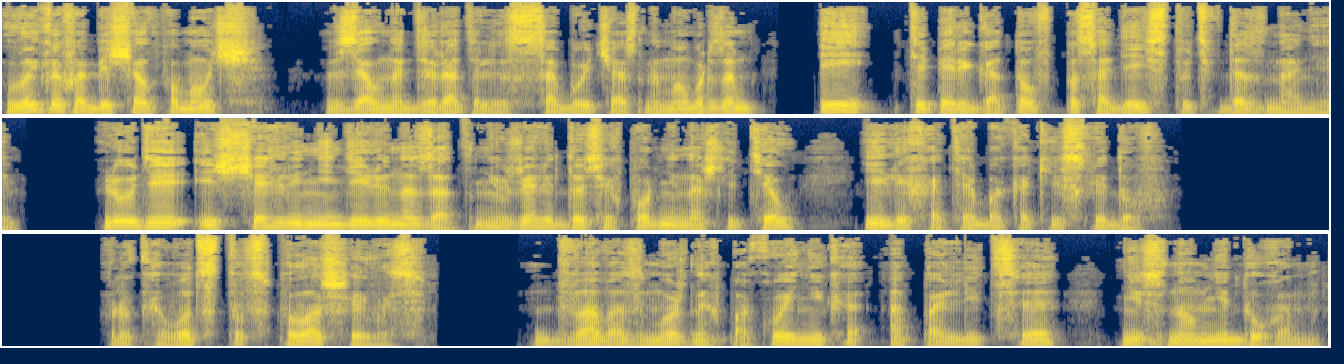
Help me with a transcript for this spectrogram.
Лыков обещал помочь, взял надзирателя с собой частным образом и теперь готов посодействовать в дознании. Люди исчезли неделю назад, неужели до сих пор не нашли тел или хотя бы каких следов? Руководство всполошилось. Два возможных покойника, а полиция ни сном, ни духом.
